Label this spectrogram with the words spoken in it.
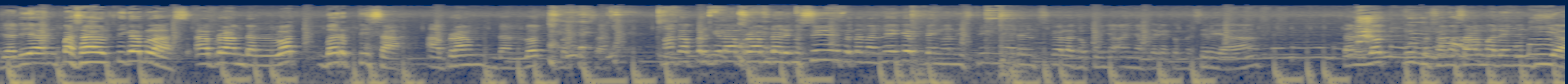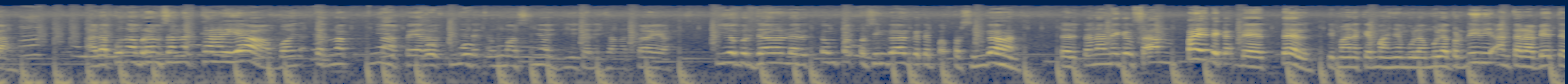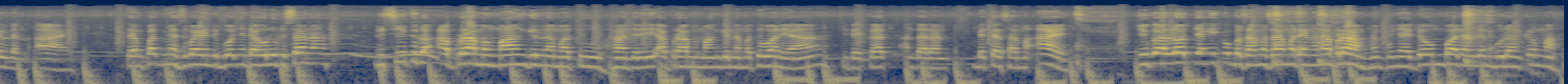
Kejadian pasal 13 Abram dan Lot berpisah. Abram dan Lot berpisah. Maka pergilah Abram dari Mesir ke tanah Negeb dengan istrinya dan segala kepunyaannya mereka ke Mesir ya. Dan Lot pun bersama-sama dengan dia. Adapun Abraham sangat kaya, banyak ternaknya, peraknya dan emasnya. Dia jadi sangat kaya. Ia berjalan dari tempat persinggahan ke tempat persinggahan dari tanah Negeb sampai dekat Betel, di mana kemahnya mula-mula berdiri antara Betel dan Ai. Tempat mesbah yang dibuatnya dahulu di sana, di situlah Abraham memanggil nama Tuhan. Jadi Abraham memanggil nama Tuhan ya, di dekat antara Betel sama Ai. Juga Lot yang ikut bersama-sama dengan Abraham mempunyai domba dan lembu dan kemah.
